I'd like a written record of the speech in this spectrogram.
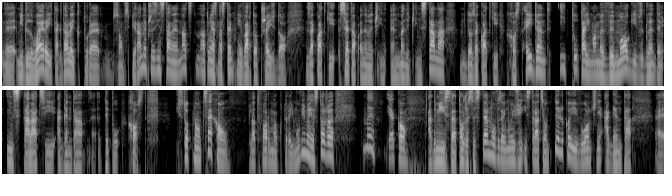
e, middleware i tak dalej, które są wspierane przez Instanę. Natomiast następnie warto przejść do zakładki Setup and Manage Instana, do zakładki Host Agent i tutaj mamy wymogi względem instalacji agenta e, typu host. Istotną cechą platformy, o której mówimy, jest to, że my jako administratorzy systemów zajmują się instalacją tylko i wyłącznie agenta e,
